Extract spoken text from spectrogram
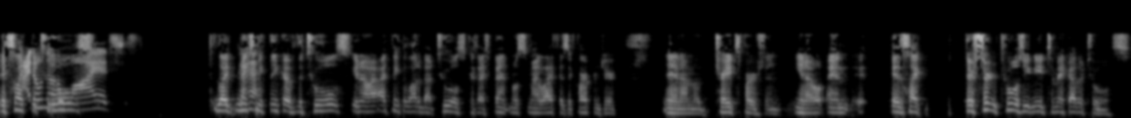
It's like I don't know tools, why. It's just, like go makes ahead. me think of the tools. You know, I, I think a lot about tools because I spent most of my life as a carpenter and I'm a tradesperson, you know, and it, it's like there's certain tools you need to make other tools.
